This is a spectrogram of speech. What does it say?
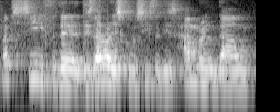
perhaps see if the, this error is consistent, this hammering down.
